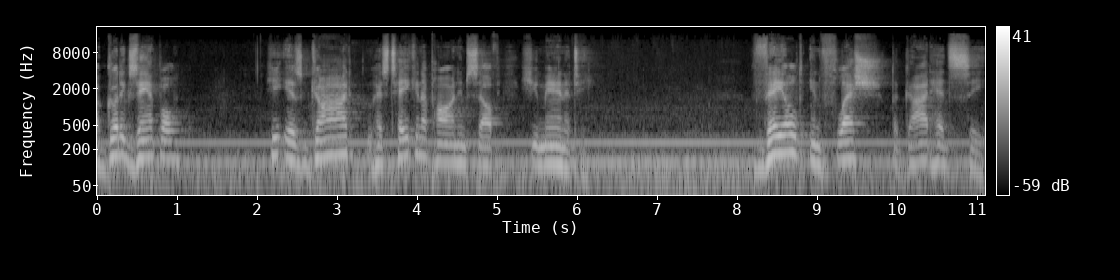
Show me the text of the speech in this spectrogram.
a good example. He is God who has taken upon himself humanity. Veiled in flesh, the Godhead see.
